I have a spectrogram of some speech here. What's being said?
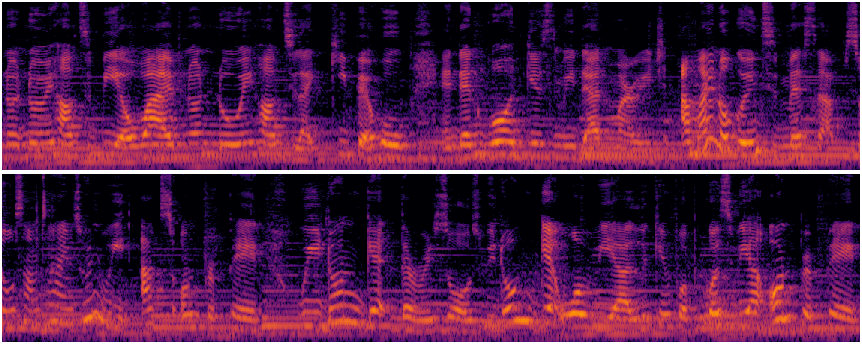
not knowing how to be a wife, not knowing how to like keep a home, and then God gives me that marriage. Am I not going to mess up? So sometimes when we act unprepared, we don't get the results. We don't get what we are looking for because we are unprepared.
